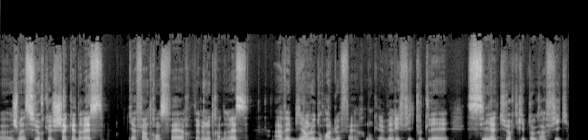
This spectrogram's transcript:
euh, je m'assure que chaque adresse qui a fait un transfert vers une autre adresse avait bien le droit de le faire. Donc elle vérifie toutes les signatures cryptographiques,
